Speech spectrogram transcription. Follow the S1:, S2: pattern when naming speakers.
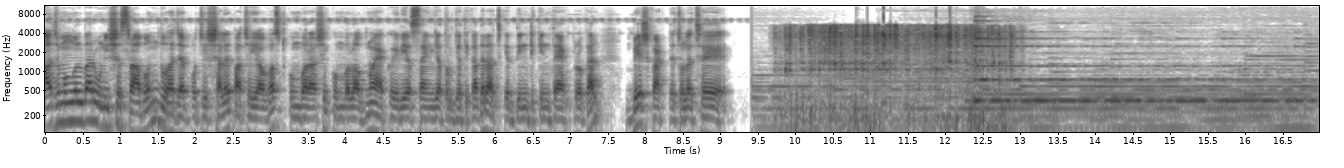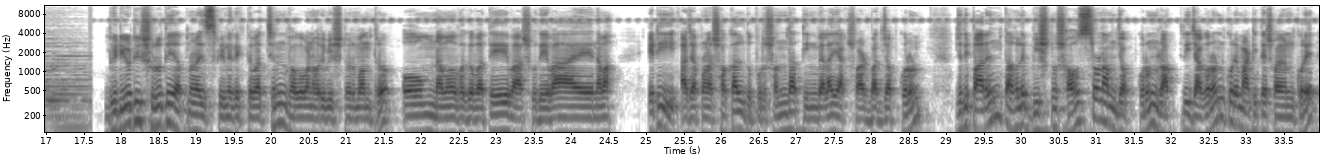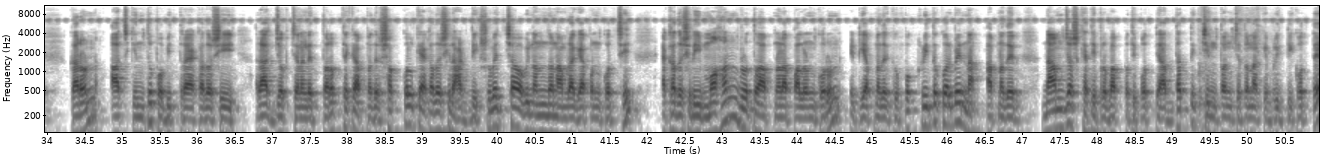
S1: আজ মঙ্গলবার উনিশে শ্রাবণ দু হাজার পঁচিশ সালের পাঁচই আগস্ট কুম্ভ রাশি কুম্ভ লগ্ন অ্যাকোয়েরিয়াস সাইন জাতক জাতিকাদের আজকের দিনটি কিন্তু এক প্রকার বেশ কাটতে চলেছে। ভিডিওটির শুরুতেই আপনারা স্ক্রিনে দেখতে পাচ্ছেন ভগবান হরিবিষ্ণুর মন্ত্র, ওম নমো ভগবতে বাসুদেবায় নমঃ। এটি আজ আপনারা সকাল দুপুর সন্ধ্যা তিন বেলায় একশো আটবার জপ করুন। যদি পারেন, তাহলে বিষ্ণু সহস্র নাম জপ করুন, রাত্রি জাগরণ করে মাটিতে শয়ন করে, কারণ আজ কিন্তু পবিত্র একাদশী। রাজযোগ চ্যানেলের তরফ থেকে আপনাদের সকলকে একাদশীর হার্দিক শুভেচ্ছা, অভিনন্দন আমরা জ্ঞাপন করছি। একাদশীর এই মহান ব্রত আপনারা পালন করুন। এটি আপনাদেরকে উপকৃত করবে। না, আপনাদের নামযশ খ্যাতি প্রভাব প্রতিপত্তি আধ্যাত্মিক চিন্তন চেতনাকে বৃদ্ধি করতে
